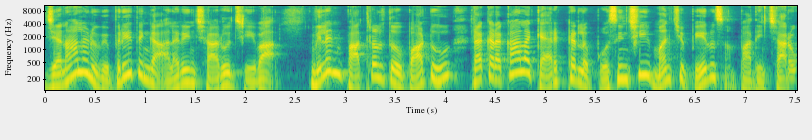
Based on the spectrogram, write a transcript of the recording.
జనాలను విపరీతంగా అలరించారు జీవా విలన్ పాత్రలతో పాటు రకరకాల క్యారెక్టర్లు పోషించి మంచి పేరు సంపాదించారు.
